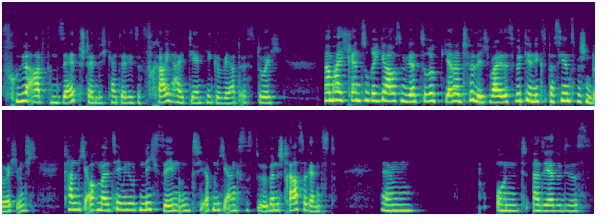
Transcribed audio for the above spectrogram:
frühe Art von Selbstständigkeit, ja diese Freiheit, die einem hier gewährt ist durch Mama, ich renne zum Regierhaus und wieder zurück. Ja, natürlich, weil es wird dir nichts passieren zwischendurch und ich kann dich auch mal zehn Minuten nicht sehen und ich habe nicht Angst, dass du über eine Straße rennst. Ähm, und also ja, so dieses,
